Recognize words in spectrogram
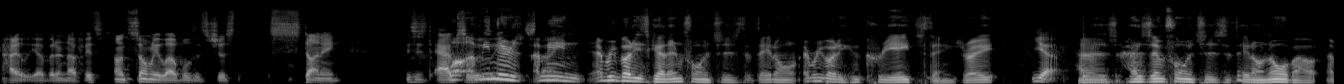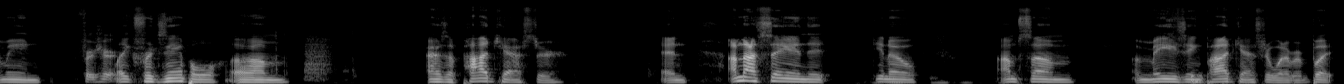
highly of it enough. It's on so many levels. It's just stunning. Absolutely. Well, I mean, there's. I mean, everybody's got influences that they don't. Everybody who creates things, right? Yeah, has has influences that they don't know about. I mean, for sure. Like for example, um, as a podcaster, and I'm not saying that you know I'm some amazing podcast or whatever, but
